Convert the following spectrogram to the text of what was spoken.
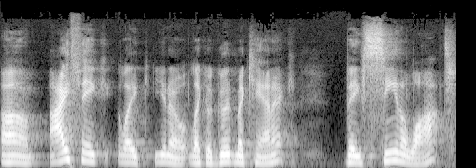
Um, I think, like, you know, like a good mechanic, they've seen a lot.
